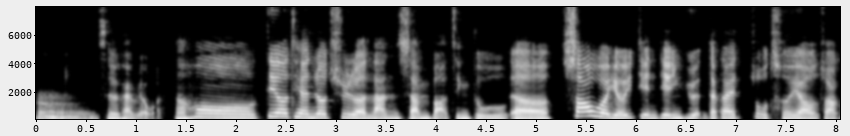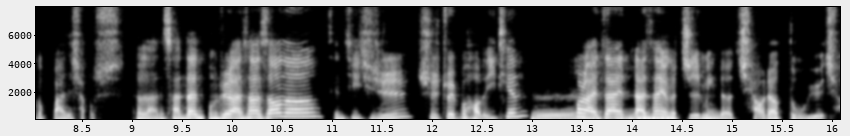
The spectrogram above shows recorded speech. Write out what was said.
嗯，吃的开比较晚，然后第二天就去了蓝山吧，京都，呃，稍微有一点点远，大概坐车要抓个半小时的蓝山。但我们去蓝山的时候呢，天气其实是最不好的一天。嗯后来在蓝山有个嗯知名的桥叫渡月桥，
